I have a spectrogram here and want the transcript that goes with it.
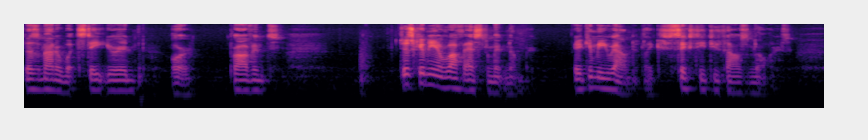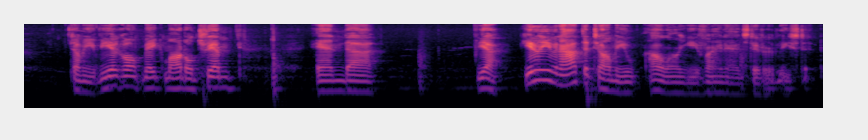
doesn't matter what state you're in or province. Just give me a rough estimate number. It can be rounded, like $62,000. Tell me your vehicle, make, model, trim, and, uh, yeah. You don't even have to tell me how long you financed it or leased it.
